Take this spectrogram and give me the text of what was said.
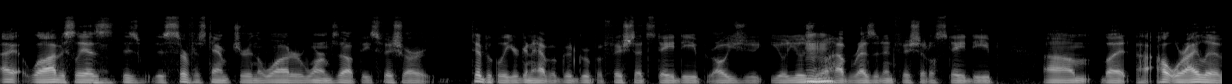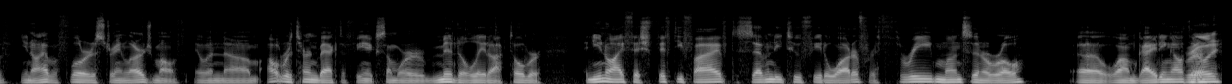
I well obviously as this, this surface temperature in the water warms up, these fish are typically you're going to have a good group of fish that stay deep. You're always you'll usually Mm-hmm. have resident fish that'll stay deep. Um, but h- out where I live, you know, I have a Florida strain largemouth, and um, I'll return back to Phoenix somewhere mid to late October, and you know I fish 55 to 72 feet of water for three months in a row uh, while I'm guiding out there. Really?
